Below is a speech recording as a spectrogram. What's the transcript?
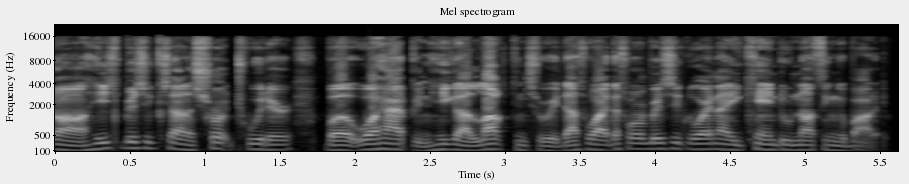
uh he's basically trying to short Twitter, but what happened? He got locked into it. That's why that's why basically right now he can't do nothing about it.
